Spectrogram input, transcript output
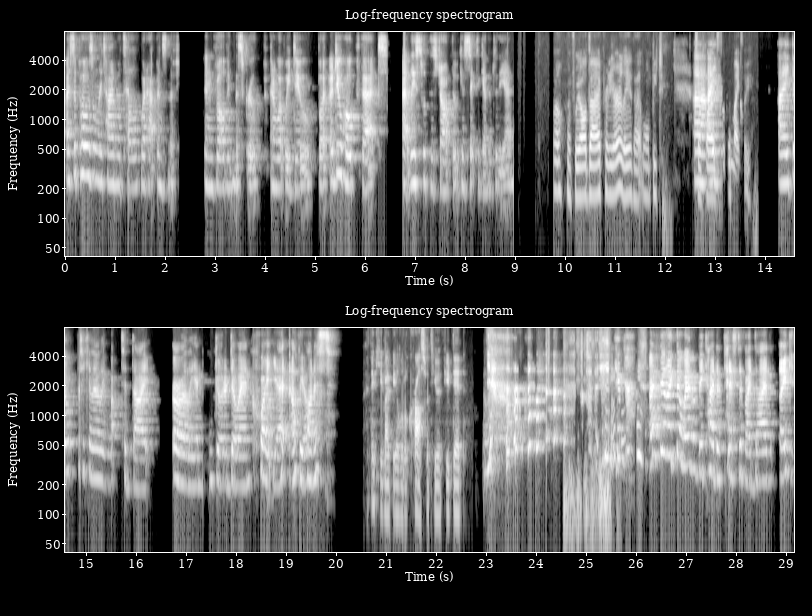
I suppose only time will tell what happens in the future involving this group and what we do. But I do hope that at least with this job that we can stick together to the end. Well, if we all die pretty early, that won't be too. So Uh, far, it's I looking likely. I don't particularly want to die early and go to Doan quite yet, I'll be honest. I think he might be a little cross with you if you did. Yeah. I feel like Doan would be kind of pissed if I died like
